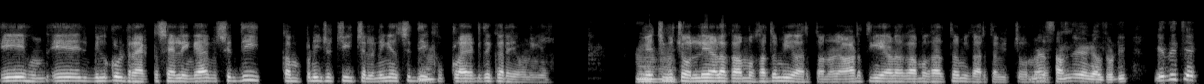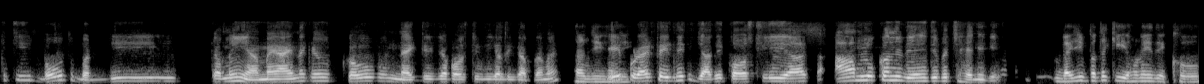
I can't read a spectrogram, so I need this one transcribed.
ਇਹ ਹੁੰਦਾ ਇਹ ਬਿਲਕੁਲ ਡਾਇਰੈਕਟ ਸੈਲਿੰਗ ਹੈ ਸਿੱਧੀ ਕੰਪਨੀ ਚੋਂ ਚੀਜ਼ ਚੱਲਣੀ ਹੈ ਸਿੱਧੀ। ਕਲਾਇੰਟ ਦੇ ਘਰੇ ਆਉਣੀ ਹੈ ਹੂੰ, ਵਿੱਚ। ਵਿਚੋਲੇ ਵਾਲਾ ਕੰਮ ਖਤਮ ਹੀ ਕਰਤਾ ਉਹਨਾਂ ਨੇ ਆੜਤੀਏ ਵਾਲਾ ਕੰਮ ਖਤਮ ਹੀ ਕਰਤਾ ਵਿੱਚੋਂ ਉਹਨਾਂ ਮੈਂ ਨੇ। ਸਮਝ ਗਿਆ ਗੱਲ ਤੁਹਾਡੀ। ਇਹਦੇ ਚ ਇੱਕ ਚੀਜ਼ ਬਹੁਤ ਵੱਡੀ ਕਮੀ ਆ ਮੈਂ ਆਏ ਨਾ ਕਿ ਕਹੋ 네ਗੇਟਿਵ ਜਾਂ ਪੋਜ਼ਿਟਿਵ ਦੀ ਗੱਲ ਹੀ ਕਰਦਾ ਮੈਂ। ਹਾਂਜੀ ਇਹ ਹਾਂਜੀ। ਪ੍ਰੋਡਕਟ ਇੰਨੇ ਕੁ ਜ਼ਿਆਦਾ ਕਾਸਟਲੀ ਆ ਤਾਂ ਆਮ ਲੋਕਾਂ ਦੀ ਰੇਂਜ ਦੇ ਵਿੱਚ ਹੈ ਨਹੀਂਗੇ ਬਾਈ ਜੀ ਪਤਾ ਕੀ ਹੁਣ ਇਹ ਦੇਖੋ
